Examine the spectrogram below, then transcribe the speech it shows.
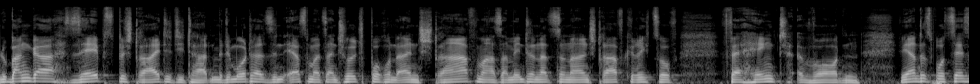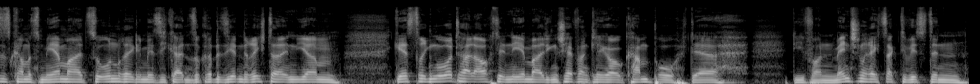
Lubanga selbst bestreitet die Taten. Mit dem Urteil sind erstmals ein Schuldspruch und ein Strafmaß am Internationalen Strafgerichtshof verhängt worden. Während des Prozesses kam es mehrmals zu Unregelmäßigkeiten. So kritisierten die Richter in ihrem gestrigen Urteil auch den ehemaligen Chefankläger Ocampo, der die von Menschenrechtsaktivistinnen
